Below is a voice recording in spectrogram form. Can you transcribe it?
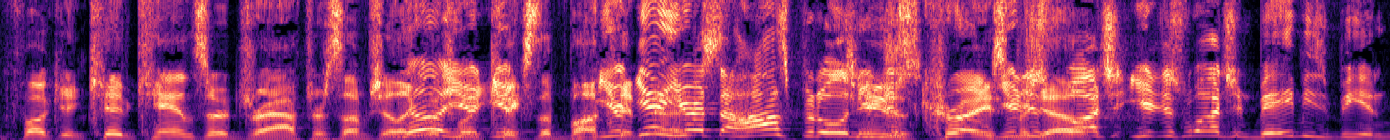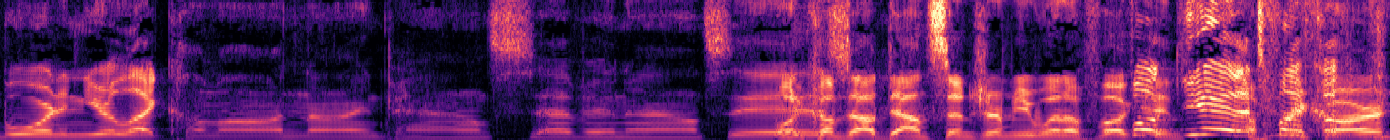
fucking kid cancer draft or some shit. Like which one kicks the bucket? You're, yeah, you're at the hospital and you're just Christ, You're just watching. You're just watching babies being born, and you're like, "Come on, nine pounds, seven ounces." One comes out Down syndrome, you win a fucking Fuck yeah, that's my car.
